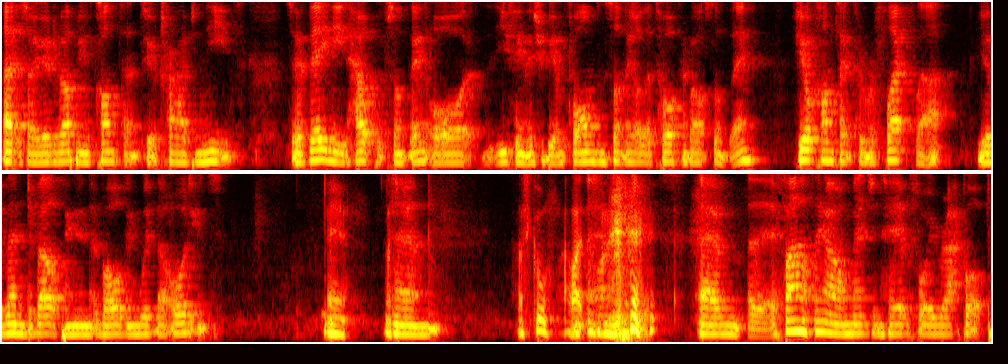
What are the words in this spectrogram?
uh, sorry you're developing your content to your tribe's needs so if they need help with something, or you think they should be informed in something, or they're talking about something, if your content can reflect that, you're then developing and evolving with that audience. Yeah, that's, Um, that's cool. I like that one. um, a final thing I'll mention here before we wrap up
